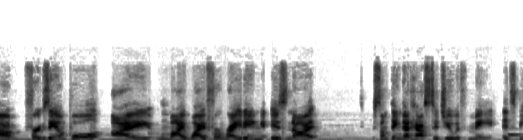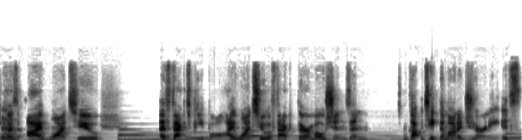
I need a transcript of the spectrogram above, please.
Um, for example, I my why for writing is not something that has to do with me. It's because yeah. I want to affect people. I want to affect their emotions and got, take them on a journey. It's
